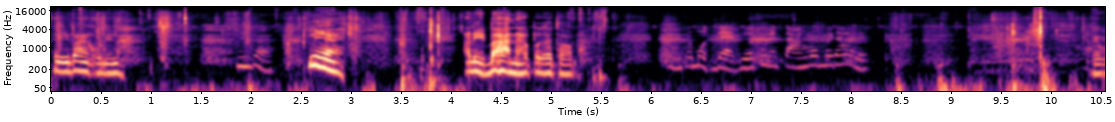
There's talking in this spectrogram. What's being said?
อันนี้บ้านคนเลยนะนี่จ้ะเนี่ย อดีตบ้านนะครับเปิดกระตอบมันจะหมดแดดเยอะกูยังกลางร่มไม่ได้เลยแล้ว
